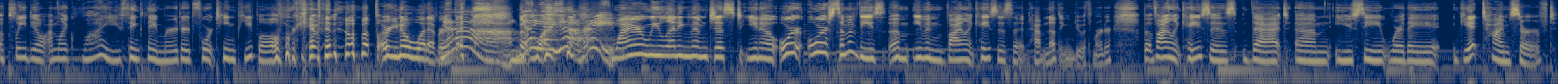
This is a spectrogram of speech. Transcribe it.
a plea deal, I'm like, why? You think they murdered 14 people? We're giving them a, or you know, whatever. Yeah, but, but yeah, why, yeah, yeah, right. Why are we letting them just, you know, or or some of these um, even violent cases that have nothing to do with murder, but violent cases that um, you see where they get time served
